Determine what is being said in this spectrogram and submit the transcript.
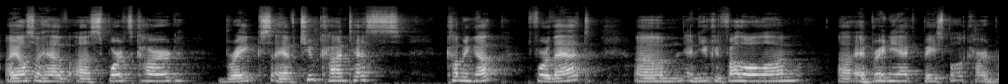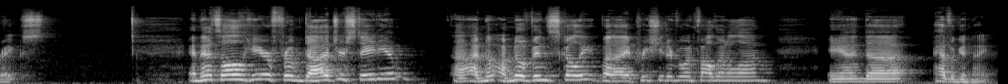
I also have a sports card breaks. I have two contests coming up for that. Um, and you can follow along uh, at Brainiac Baseball Card Breaks. And that's all here from Dodger Stadium. Uh, I'm, no, I'm no Vin Scully, but I appreciate everyone following along. And uh, have a good night.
